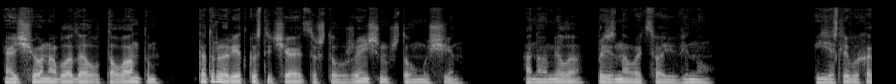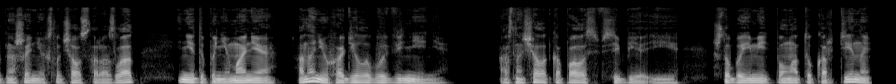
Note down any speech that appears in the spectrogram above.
А еще она обладала талантом, который редко встречается что у женщин, что у мужчин. Она умела признавать свою вину. Если в их отношениях случался разлад и недопонимание, она не уходила в обвинение, а сначала копалась в себе и, чтобы иметь полноту картины,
